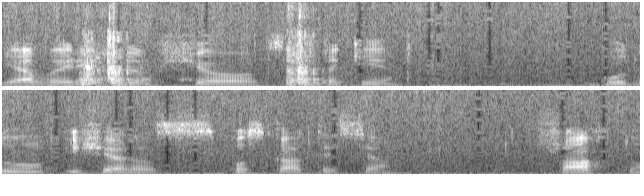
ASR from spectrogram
я вирішив, що все ж таки буду іще раз спускатися в шахту.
